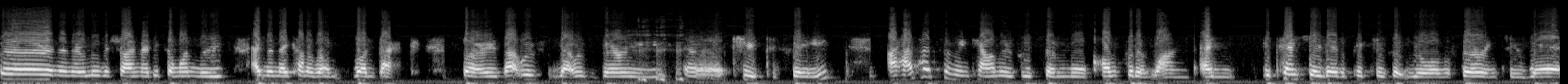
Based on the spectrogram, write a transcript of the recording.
and then they're a little bit shy. Maybe someone moves, and then they kind of run run back. So that was that was very uh, cute to see. I have had some encounters with some more confident ones, and potentially they're the pictures that you're referring to, where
